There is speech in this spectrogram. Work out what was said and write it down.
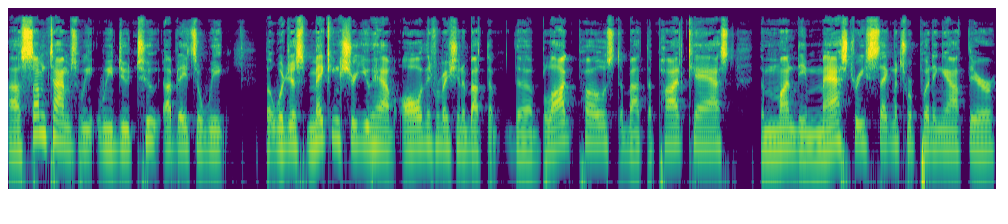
Uh, sometimes we, we do two updates a week, but we're just making sure you have all the information about the, the blog post, about the podcast, the Monday Mastery segments we're putting out there,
